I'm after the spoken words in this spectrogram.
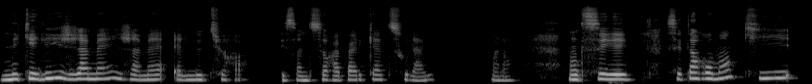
Nekeli, jamais, jamais, elle ne tuera. Et ça ne sera pas le cas de Soulaï. Voilà. Donc c'est, un roman qui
